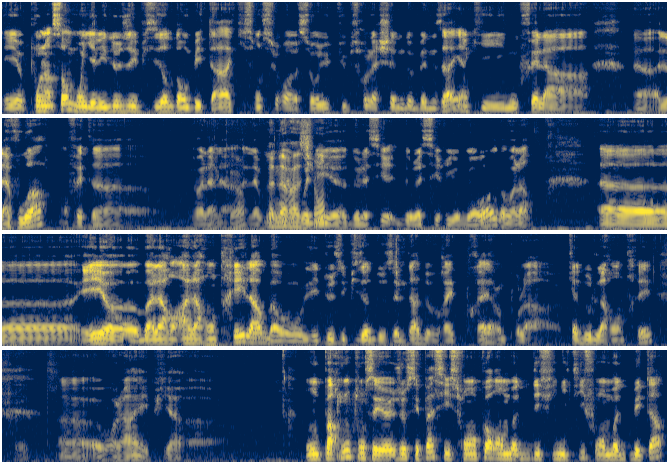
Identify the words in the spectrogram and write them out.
et pour l'instant, bon, il y a les deux épisodes en bêta qui sont sur, euh, sur YouTube, sur la chaîne de Benzaï, hein, qui nous fait la, euh, la voix, en fait, euh, voilà, la, voix narration. des, euh, de, la série, de la série Overworld, voilà. Euh, et euh, bah, la- à la rentrée, là, bah, on- les deux épisodes de Zelda devraient être prêts hein, pour la cadeau de la rentrée. Euh, voilà, et puis. euh, on, par contre, on sait, je sais pas s'ils seront encore en mode définitif ou en mode bêta.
